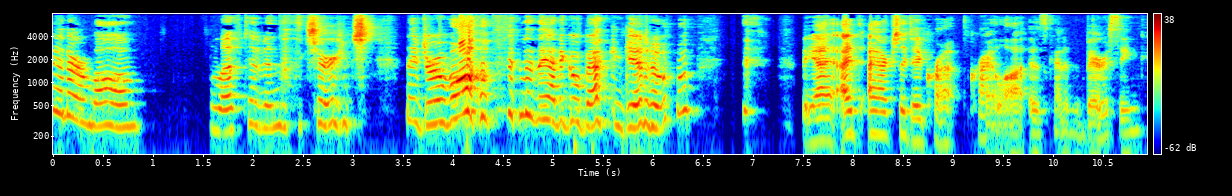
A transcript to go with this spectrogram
and our mom left him in the church. They drove off, and then they had to go back and get him. but yeah, I, I actually did cry, cry a lot. It was kind of embarrassing.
